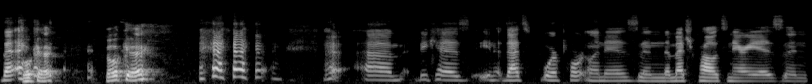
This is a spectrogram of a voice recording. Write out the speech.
but Okay. Okay. um, because you know that's where Portland is and the metropolitan areas, and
